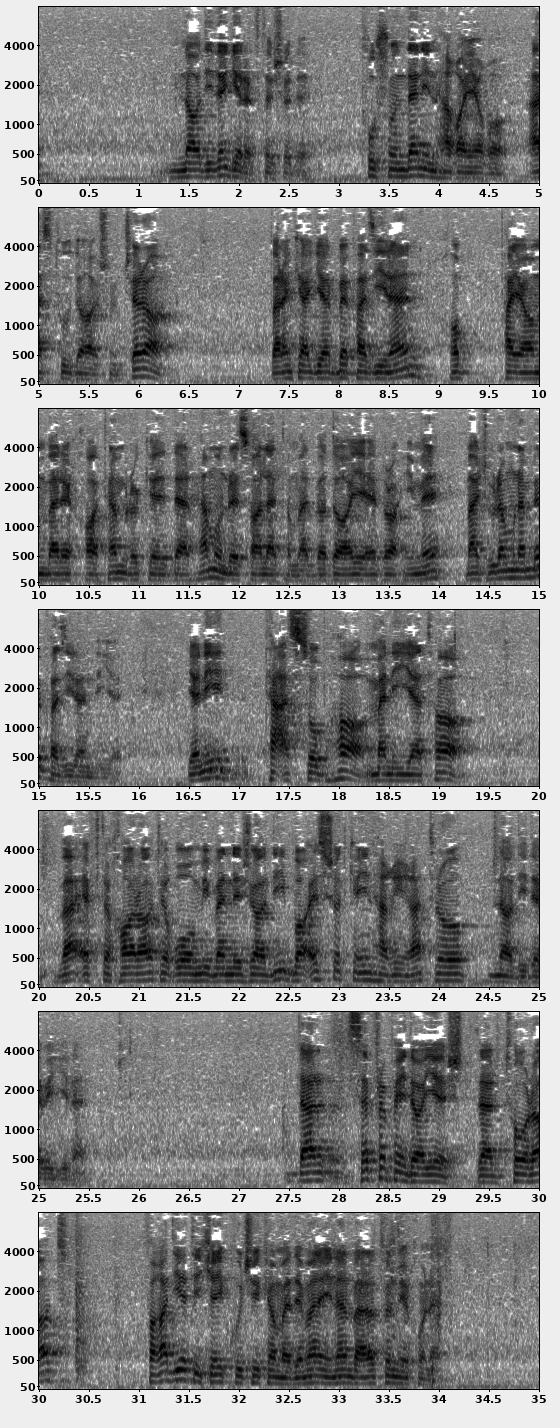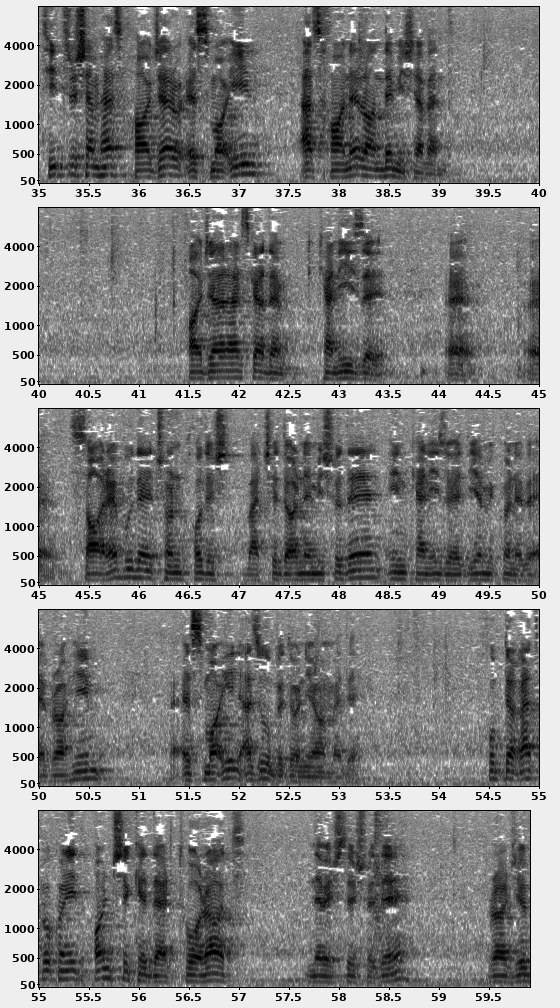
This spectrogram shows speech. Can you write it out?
نادیده گرفته شده. پوشوندن این حقایق از توده هاشون. چرا؟ برای اینکه اگر بپذیرن خب پیامبر خاتم رو که در همون رسالت آمد و دعای ابراهیمه مجبورمونم بپذیرن دیگه. یعنی تعصب ها منیت ها و افتخارات قومی و نژادی باعث شد که این حقیقت رو نادیده بگیرن. در سفر پیدایش در تورات فقط یه تیکه کوچیک آمده. من اینا براتون می‌خونم. تیترش هم هست هاجر و اسماعیل از خانه رانده می‌شوند. هاجر ارز کردم کنیز ساره بوده چون خودش بچه دار نمی شده این کنیز رو هدیه می‌کنه به ابراهیم. اسماعیل از او به دنیا آمده. خوب دقت بکنید آنچه که در تورات نوشته شده راجع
